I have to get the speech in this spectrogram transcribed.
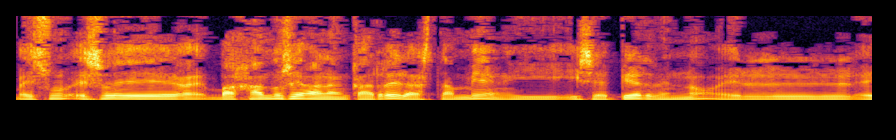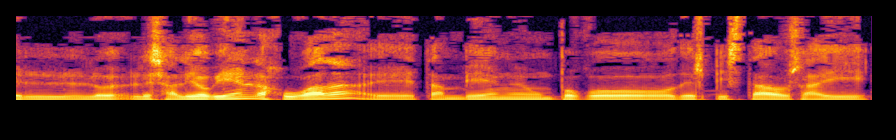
eso, eso eh, bajando se ganan carreras también y, se pierden, ¿no? Él, le salió bien la jugada, eh, también un poco despistados ahí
